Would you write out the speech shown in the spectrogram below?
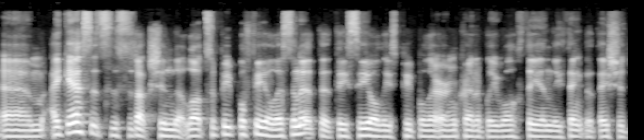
um I guess it's the seduction that lots of people feel isn't it? That they see all these people that are incredibly wealthy and they think that they should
